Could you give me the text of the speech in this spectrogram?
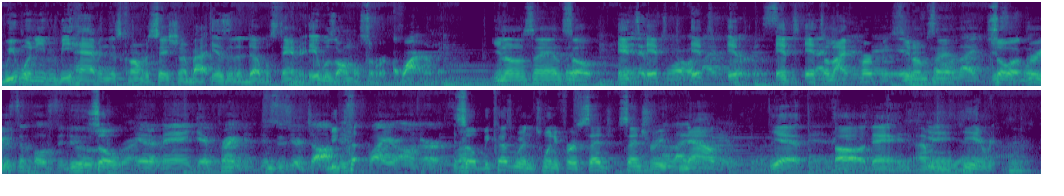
we wouldn't even be having this conversation about is it a double standard. It was almost a requirement. You know what I'm saying? so it's it it's more of a it's it's it's it's Back a life purpose. day, You know what I'm saying? Like, so agree. You're supposed to do. So- get a man, get pregnant. This is your job. this Because- is why you're on Earth. So because we're in the 21st century like now, the way it was doing yeah. Oh dang! I mean, he. Ain't re-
